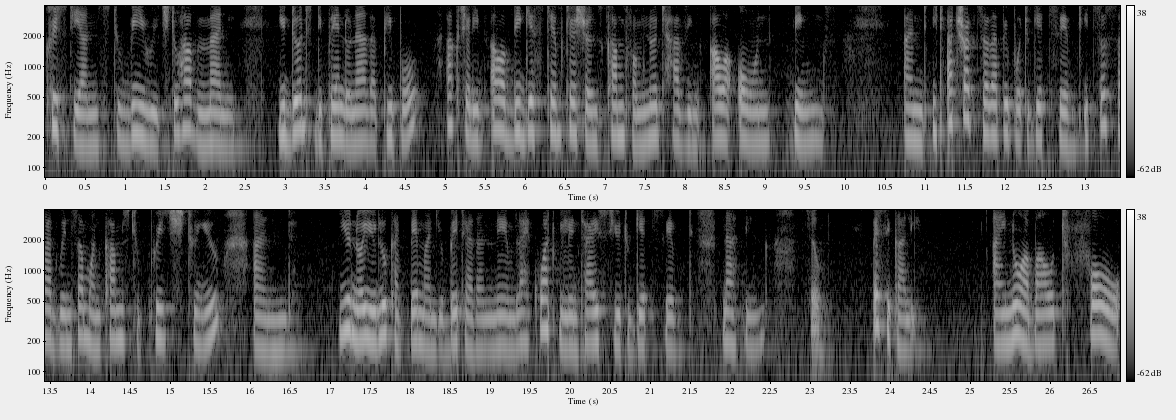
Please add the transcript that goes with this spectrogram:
Christians to be rich, to have money. You don't depend on other people. Actually, our biggest temptations come from not having our own things. And it attracts other people to get saved. It's so sad when someone comes to preach to you and you know you look at them and you're better than them. Like what will entice you to get saved? Nothing. So basically i know about four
